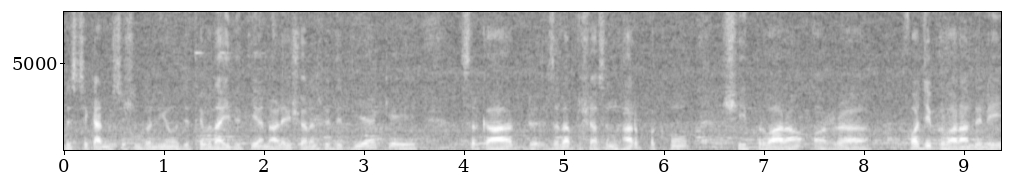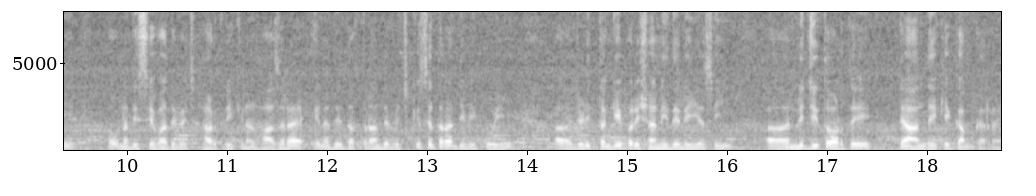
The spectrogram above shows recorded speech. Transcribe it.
ਡਿਸਟ੍ਰਿਕਟ ਐਡਮਿਨਿਸਟ੍ਰੇਸ਼ਨ ਵੱਲੋਂ ਜਿੱਥੇ ਵਧਾਈ ਦਿੱਤੀ ਹੈ, ਨਾਲੇ ਇੰਸ਼ੋਰੈਂਸ ਵੀ ਦਿੱਤੀ ਹੈ ਕਿ ਸਰਕਾਰ, ਜ਼ਿਲ੍ਹਾ ਪ੍ਰਸ਼ਾਸਨ ਹਰ ਪੱਖੋਂ ਸ਼ਹੀਦ ਪਰਿਵਾਰਾਂ ਔਰ ਫੌਜੀ ਪਰਿਵਾਰਾਂ ਦੇ ਲਈ ਉਹਨਾਂ ਦੀ ਸੇਵਾ ਦੇ ਵਿੱਚ ਹਰ ਤਰੀਕੇ ਨਾਲ ਹਾਜ਼ਰ ਹੈ। ਇਹਨਾਂ ਦੇ ਦਫ਼ਤਰਾਂ ਦੇ ਵਿੱਚ ਕਿਸੇ ਤਰ੍ਹਾਂ ਦੀ ਵੀ ਕੋਈ ਜਿਹੜੀ ਤੰਗੀ ਪਰੇਸ਼ਾਨੀ ਦੇ ਲਈ ਅਸੀਂ ਨਿੱਜੀ ਤੌਰ ਤੇ ਧਿਆਨ ਦੇ ਕੇ ਕੰਮ ਕਰ ਰਹੇ ਹਾਂ।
